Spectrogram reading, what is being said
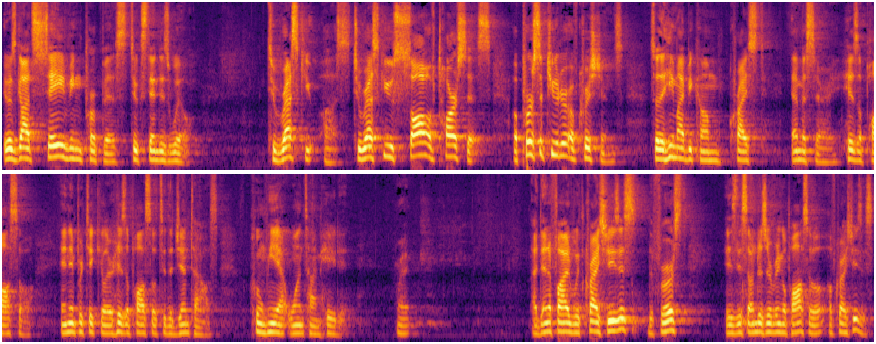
It was God's saving purpose to extend his will to rescue us, to rescue Saul of Tarsus, a persecutor of Christians, so that he might become Christ's emissary, his apostle, and in particular, his apostle to the Gentiles, whom he at one time hated. Right? Identified with Christ Jesus, the first is this undeserving apostle of Christ Jesus.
